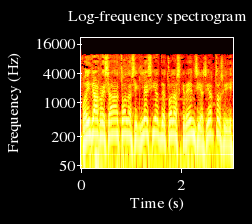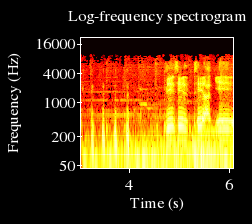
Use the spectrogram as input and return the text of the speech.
puede ir a rezar a todas las iglesias de todas las creencias, ¿cierto? Sí. Sí, sí, sí, aquí,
